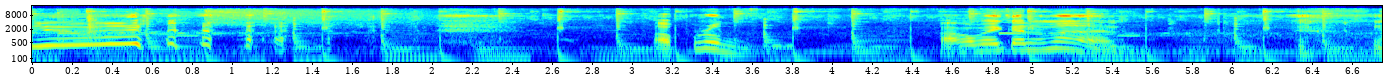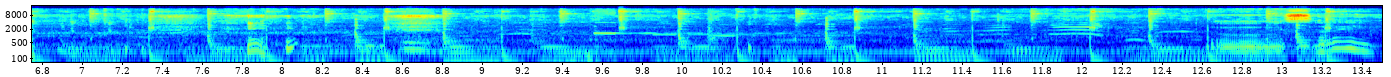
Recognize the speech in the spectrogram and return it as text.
Yun. Approve. Kakaway ka naman. Usay.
